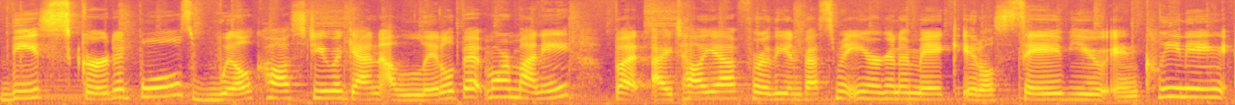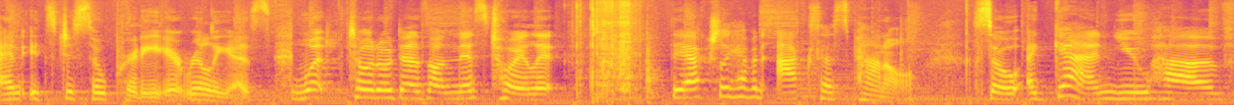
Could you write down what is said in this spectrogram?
These skirted bowls will cost you, again, a little bit more money, but I tell you, for the investment you're gonna make, it'll save you in cleaning, and it's just so pretty, it really is. What Toto does on this toilet, they actually have an access panel. So again, you have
